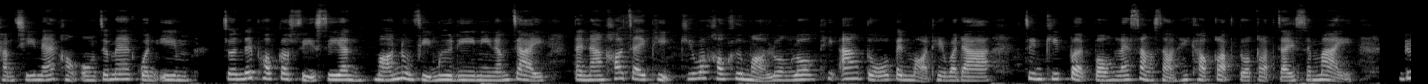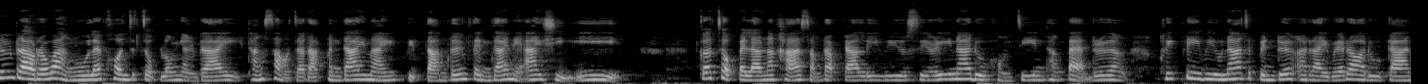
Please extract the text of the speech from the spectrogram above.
คำชี้แนะขององค์เจ้าแม่กวนอิม จนได้พบกับสีเซียน หมอหนุ่มฝีมือดีมีน้ำใจ แต่นางเข้าใจผิดคิดว่าเขาคือหมอลวงโลกที่อ้างตัวว่าเป็นหมอเทวดา จึงคิดเปิดโปงและสั่งสอนให้เขากลับตัวกลับใจสมัยเรื่องราวระหว่างงูและคนจะจบลงอย่างไร ทั้งสองจะรักกันได้ไหม ติดตามเรื่องเต็มได้ในไอฉีอี ก็จบไปแล้วนะคะสำหรับการรีวิวซีรีส์น่าดูของจีนทั้ง 8 เรื่อง คลิปรีวิวน่าจะเป็นเรื่องอะไรไว้รอดูกัน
